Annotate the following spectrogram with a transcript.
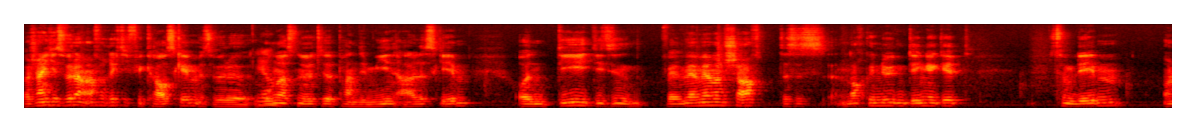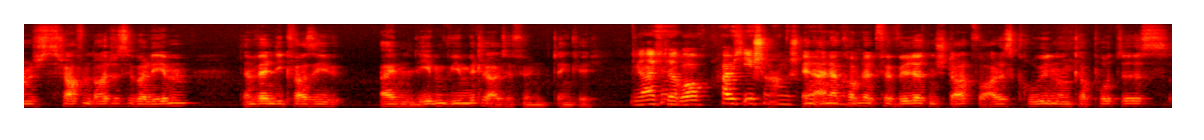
wahrscheinlich es würde Anfang richtig viel Chaos geben, es würde Ja. Hungersnöte, Pandemien, alles geben. Und die, die sind, wenn, wenn wenn man schafft, dass es noch genügend Dinge gibt zum Leben und es schaffen Leute das Überleben, dann werden die quasi ein Leben wie im Mittelalter führen, denke ich. Ja, ich glaube auch. Habe ich eh schon angesprochen. In einer komplett verwilderten Stadt, wo alles grün und kaputt ist.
